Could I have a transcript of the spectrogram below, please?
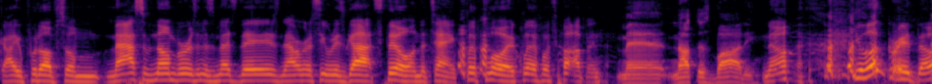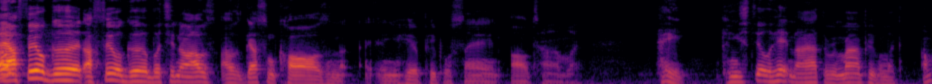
Guy who put up some massive numbers in his Mets days. Now we're going to see what he's got still in the tank. Cliff Floyd. Cliff, what's up? And Man, not this body. no? you look great, though. Hey, I feel good. I feel good, but you know, I was I was got some calls and and you hear people saying all the time like, "Hey, can you still hit?" And I have to remind people like, "I'm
